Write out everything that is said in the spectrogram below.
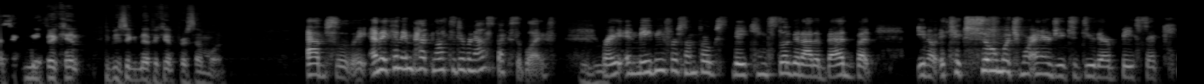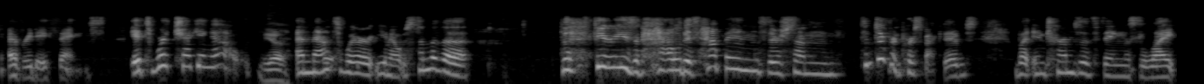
a significant, could be significant for someone. Absolutely. And it can impact lots of different aspects of life, mm-hmm. right? And maybe for some folks, they can still get out of bed, but you know, it takes so much more energy to do their basic everyday things it's worth checking out. Yeah. And that's where, you know, some of the the theories of how this happens, there's some some different perspectives, but in terms of things like,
